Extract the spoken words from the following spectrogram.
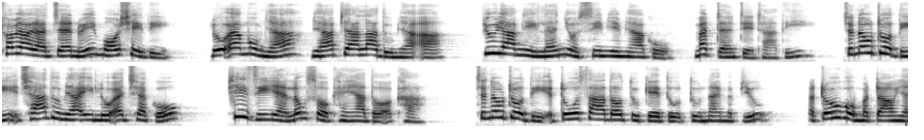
ထွားမြောက်ရာကျမ်းတွင်မောရှိသည် လိုအပ်မှုများများပြားလာသူများအား ပြုရမည့်လမ်းညွှန်စည်းမျဉ်းများကိုမှတ်တမ်းတင်ထားသည်ကျွန်ုပ်တို့သည်အခြားသူများ၏လိုအပ်ချက်ကိုဖြည့်ဆည်းရန်လှုံ့ဆော်ခံရသောအခါကျွန်ုပ်တို့သည်အတိုးစားသောသူကဲ့သို့သူ၌မပြုအတိုးကိုမတောင်းရ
